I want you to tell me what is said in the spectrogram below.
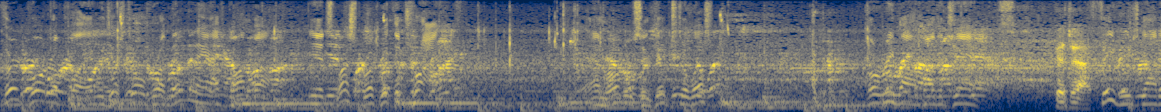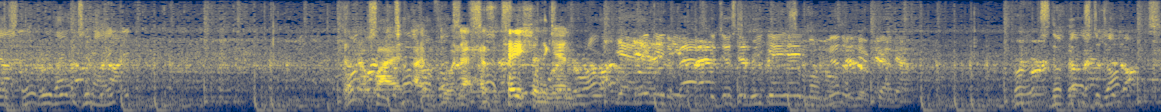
Third quarter of play with just over a minute and a half gone by. It's Westbrook with the drive. And Roberson kicks to Westbrook. A rebound by the Jazz. Good job. Favors got his third rebound tonight. Don't know why I'm doing that hesitation again. Yeah, they need a basket just to regain some momentum here, Kevin. Burks the pass to Dawkins.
